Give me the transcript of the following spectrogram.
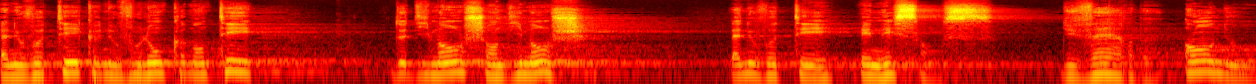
La nouveauté que nous voulons commenter de dimanche en dimanche, la nouveauté est naissance du Verbe en nous.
